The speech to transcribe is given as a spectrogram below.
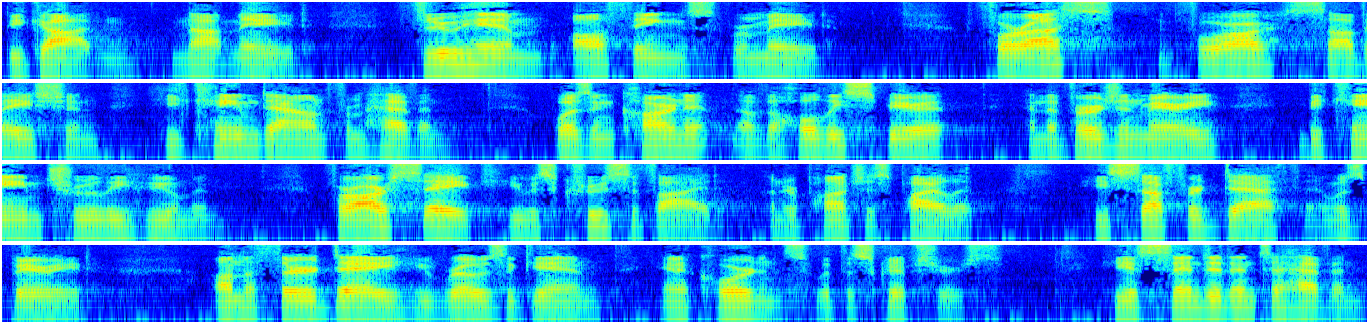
begotten, not made. Through him all things were made. For us, and for our salvation, he came down from heaven, was incarnate of the Holy Spirit and the Virgin Mary, became truly human. For our sake, he was crucified under Pontius Pilate. He suffered death and was buried. On the third day, he rose again in accordance with the Scriptures. He ascended into heaven,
